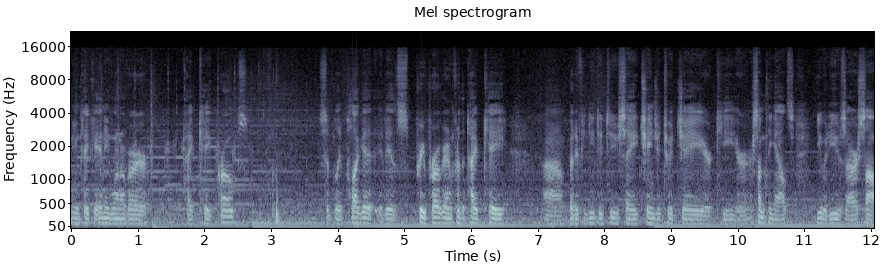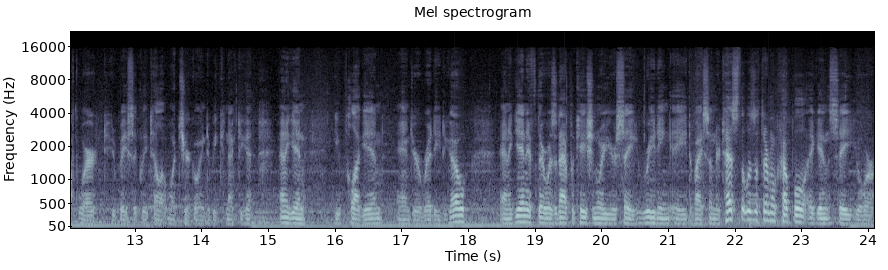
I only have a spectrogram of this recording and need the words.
you can take any one of our type K probes, simply plug it. It is pre-programmed for the type K. Uh, but if you needed to say change it to a J or T or something else, you would use our software to basically tell it what you're going to be connecting it. And again, you plug in and you're ready to go. And again, if there was an application where you're, say, reading a device under test that was a thermocouple, again, say your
